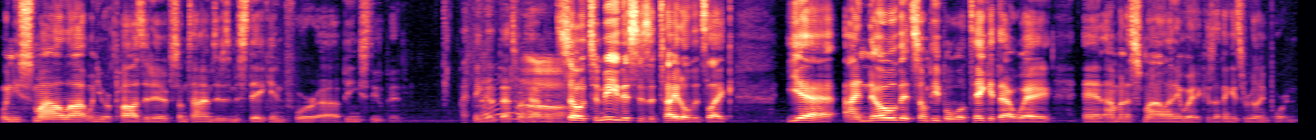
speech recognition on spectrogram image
when you smile a lot, when you are positive, sometimes it is mistaken for uh, being stupid. I think that that's what Oh. happens. So to me, this is a title that's like, yeah, I know that some people will take it that way, and I'm gonna smile anyway because I think it's really important.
